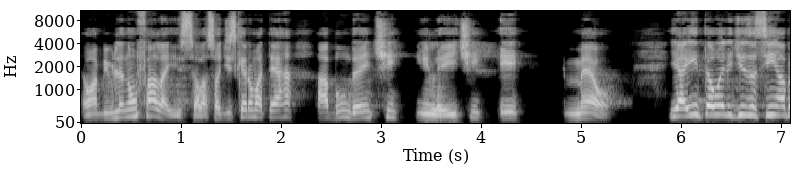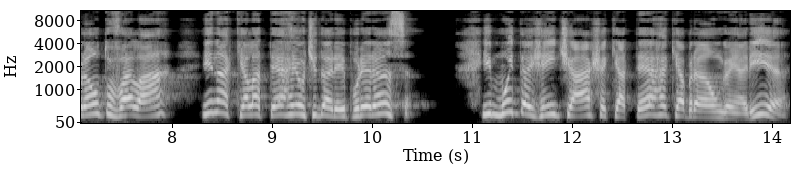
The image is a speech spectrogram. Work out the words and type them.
Então a Bíblia não fala isso, ela só diz que era uma terra abundante em leite e mel. E aí então ele diz assim: Abraão, tu vai lá e naquela terra eu te darei por herança. E muita gente acha que a terra que Abraão ganharia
